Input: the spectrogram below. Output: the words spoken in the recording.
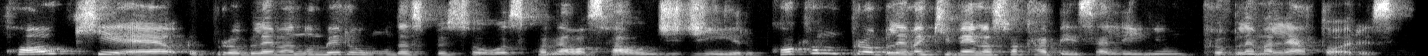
qual que é o problema número um das pessoas quando elas falam de dinheiro? Qual que é um problema que vem na sua cabeça, Aline? Um problema aleatório? Assim?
